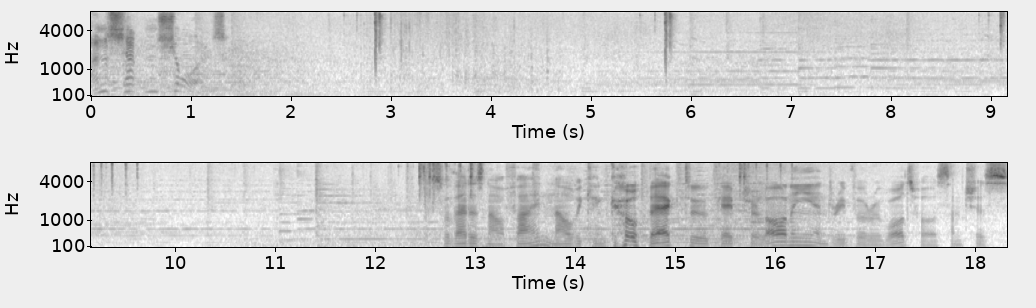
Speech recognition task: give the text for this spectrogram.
Uncertain shores. So that is now fine. Now we can go back to Cape Trelawney and reap the rewards for sumptuous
